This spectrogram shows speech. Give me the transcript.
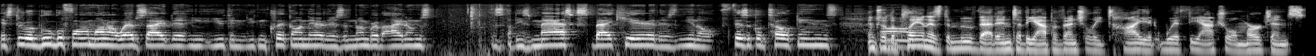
it's through a google form on our website that you, you can you can click on there. There's a number of items. There's these masks back here. There's you know physical tokens. And so the Um, plan is to move that into the app eventually, tie it with the actual merchants,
